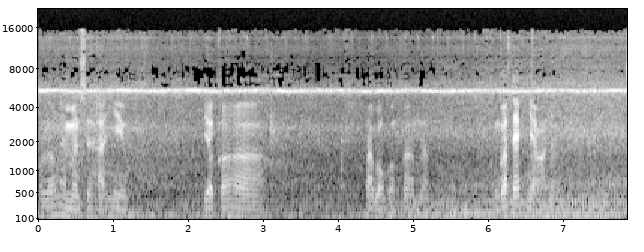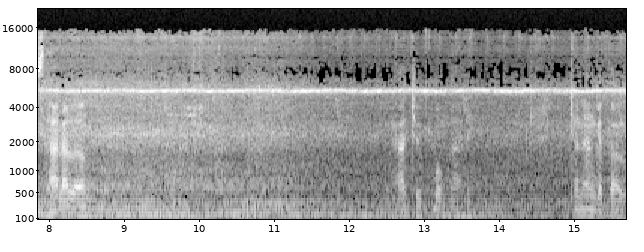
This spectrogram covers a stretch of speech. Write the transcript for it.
con lớn này mình sẽ thả nhiều. Do có ờ, ba bốn con tôm lần cũng có thép nhỏ nữa. Sẽ thả lá lớn. Thả trước bốn lá đi. Cho nó ăn từ từ.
